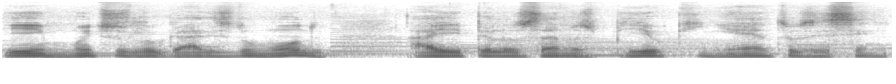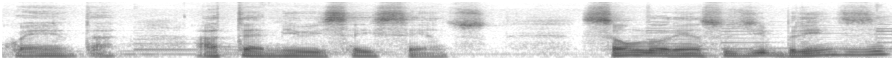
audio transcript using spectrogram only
e em muitos lugares do mundo, aí pelos anos 1550 até 1600. São Lourenço de Brindisi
